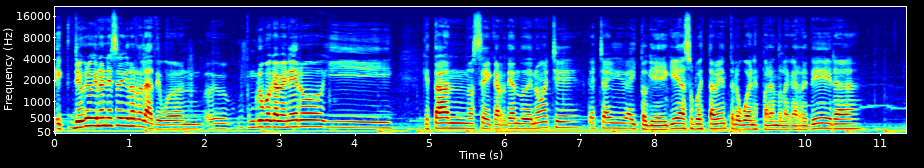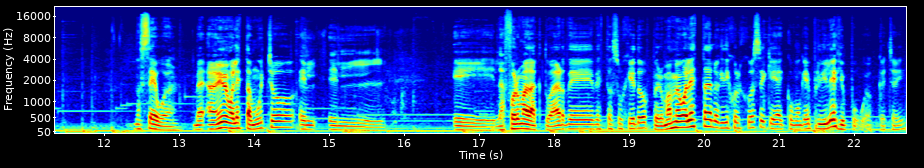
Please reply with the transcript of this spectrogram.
eh, Yo creo que no es necesario que lo relate, weón. Eh, Un grupo de camioneros y que estaban, no sé, carreteando de noche, ¿cachai? Hay toque de queda, supuestamente, los weones parando la carretera. No sé, weón. A mí me molesta mucho el, el, eh, la forma de actuar de, de estos sujetos, pero más me molesta lo que dijo el José, que hay- como que hay privilegios, pues, weón, ¿cachai?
